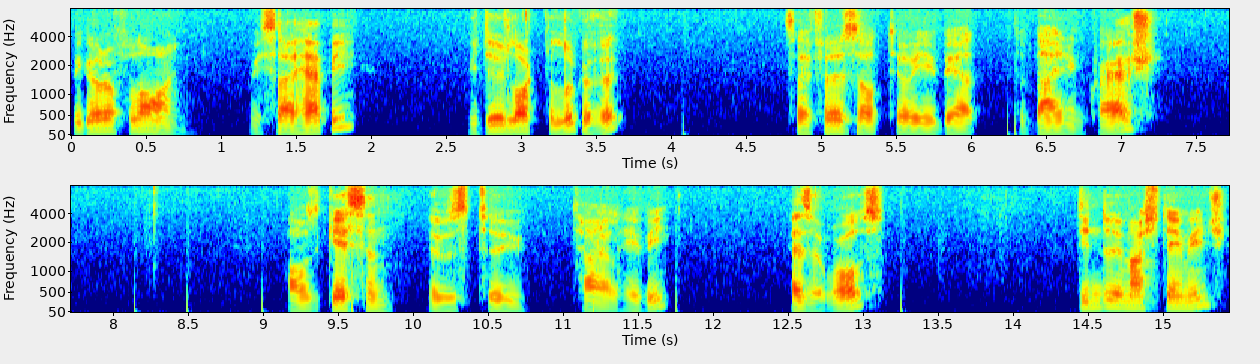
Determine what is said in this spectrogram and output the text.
We got it flying. We're so happy. We do like the look of it. So first I'll tell you about the maiden crash. I was guessing it was too tail heavy, as it was. Didn't do much damage.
